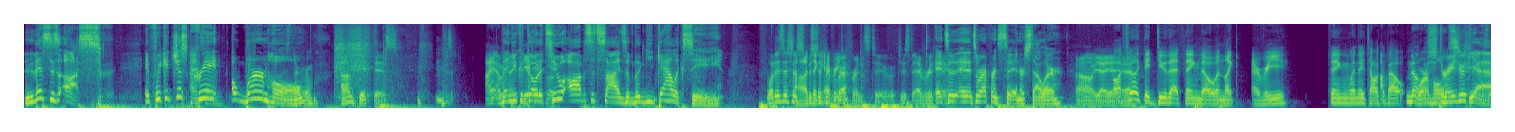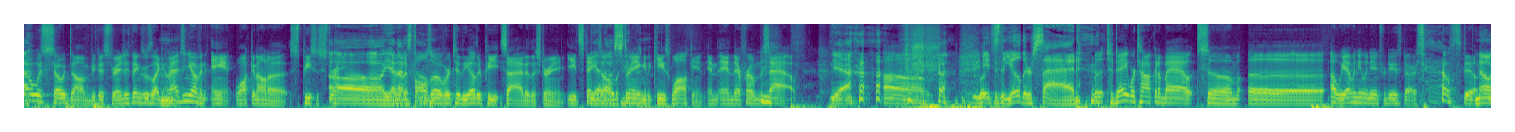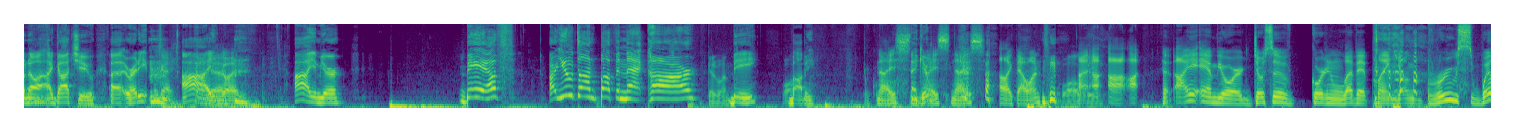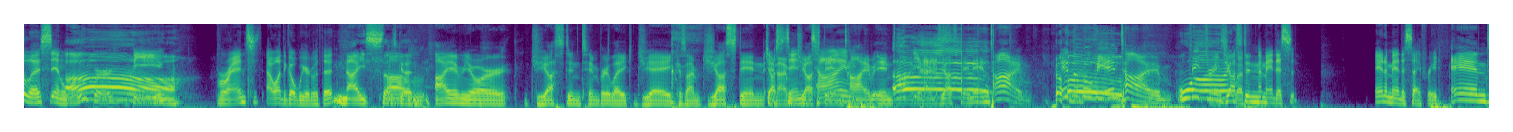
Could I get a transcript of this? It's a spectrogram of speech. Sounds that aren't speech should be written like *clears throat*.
This is us. If we could just Pencil create a wormhole, I don't get this. I, I mean, then I you could go it, to two opposite sides of the galaxy. What is this a uh, it's like specific every- reference to? Just everything. It's a it's a reference to Interstellar. oh yeah yeah. Oh, I yeah. feel like they do that thing though in like every thing when they talk uh, about No, wormholes. Stranger Things Yeah. though was so dumb because Stranger Things was like, mm. imagine you have an ant walking on a piece of string. Oh yeah, and that then it falls dumb. over to the other pe- side of the string. It stays Yeah, on the string stupid. and it keeps walking, and, and they're from the *laughs* south. Yeah, Um, *laughs* it's the other side. *laughs* but today we're talking about some. Uh, oh, we haven't even introduced ourselves still. No, no, I got you. Uh, ready? *clears throat* Okay. I Go ahead. I am your Biff. Are you done buffing that car? Good one. B. Bobby. Nice. Thank you. Nice. Nice. I like that one. *laughs* I, I, I, I am your Joseph Gordon-Levitt playing *laughs* young Bruce Willis in Looper. B. Oh, Brent. I wanted to go weird with it. nice. That was good. Um, I am your Justin Timberlake J because I'm Justin Just and I'm in just time. in time in time and I'm Justin in time in the movie in time featuring What? Justin Amanda S- and Amanda Seyfried. and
